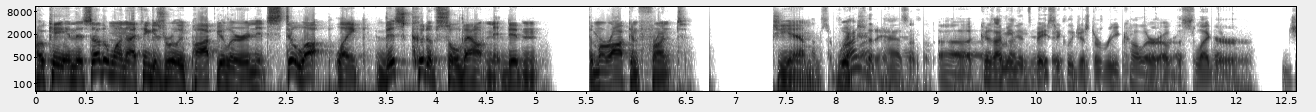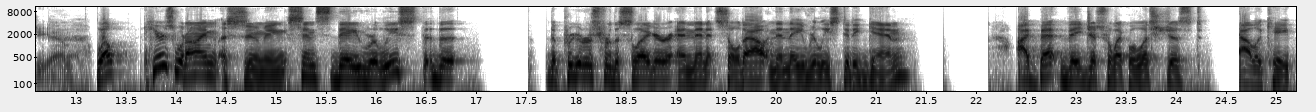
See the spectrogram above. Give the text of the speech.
okay, and this other one I think is really popular, and it's still up. Like this could have sold out, and it didn't. The Moroccan Front GM. I'm surprised that it hasn't. Because I mean, it's basically just a recolor of the Sleggar GM. Well, here's what I'm assuming. Since they released the the pre-orders for the Sleggar, and then it sold out, and then they released it again. I bet they just were like, well, let's just allocate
